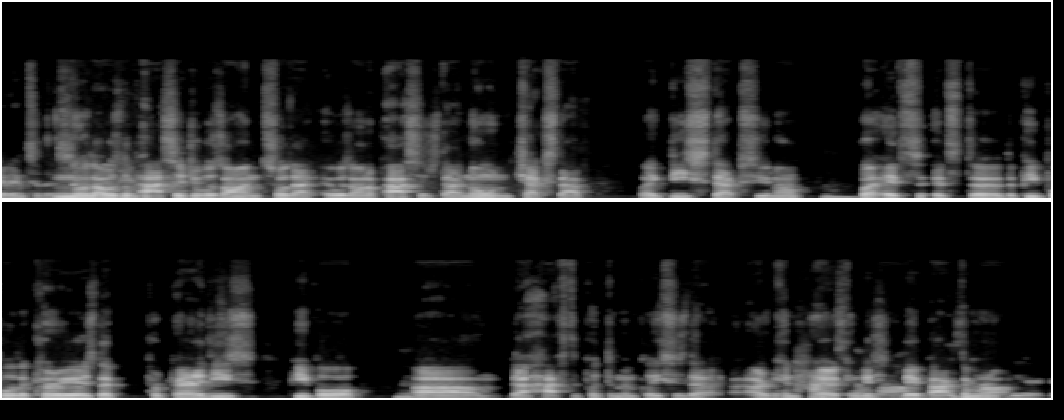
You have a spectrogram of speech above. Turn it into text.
get into this? No, that was what I the passage it was on, so that it was on a passage that no one checks that, like these steps, you know. Mhm. But it's it's the the people, the couriers that prepare these people, um, that have to put them in places that are They con- air them conditioned. They pack Isn't them wrong. weird,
